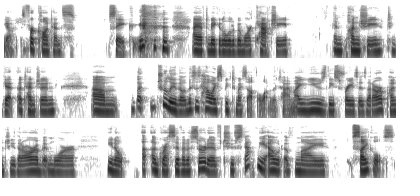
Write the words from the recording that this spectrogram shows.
you know, for content's sake, I have to make it a little bit more catchy and punchy to get attention. Um, but truly, though, this is how I speak to myself a lot of the time. I use these phrases that are punchy, that are a bit more, you know, aggressive and assertive to snap me out of my cycles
